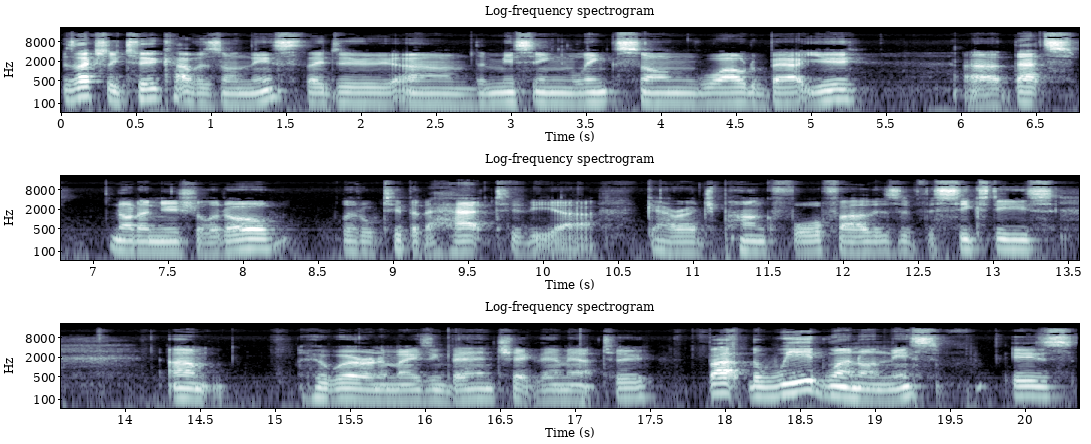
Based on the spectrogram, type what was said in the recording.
there's actually two covers on this. They do um, the Missing Link song Wild About You. Uh, that's not unusual at all. Little tip of the hat to the uh, garage punk forefathers of the 60s, um, who were an amazing band. Check them out too. But the weird one on this is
